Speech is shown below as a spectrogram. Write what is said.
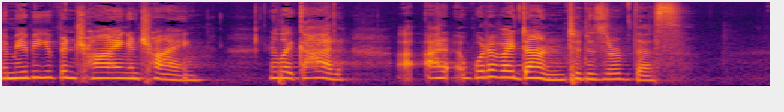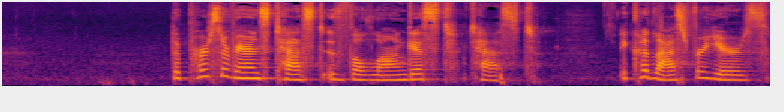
and maybe you've been trying and trying. You're like, God, I, I, what have I done to deserve this? The perseverance test is the longest test. It could last for years.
